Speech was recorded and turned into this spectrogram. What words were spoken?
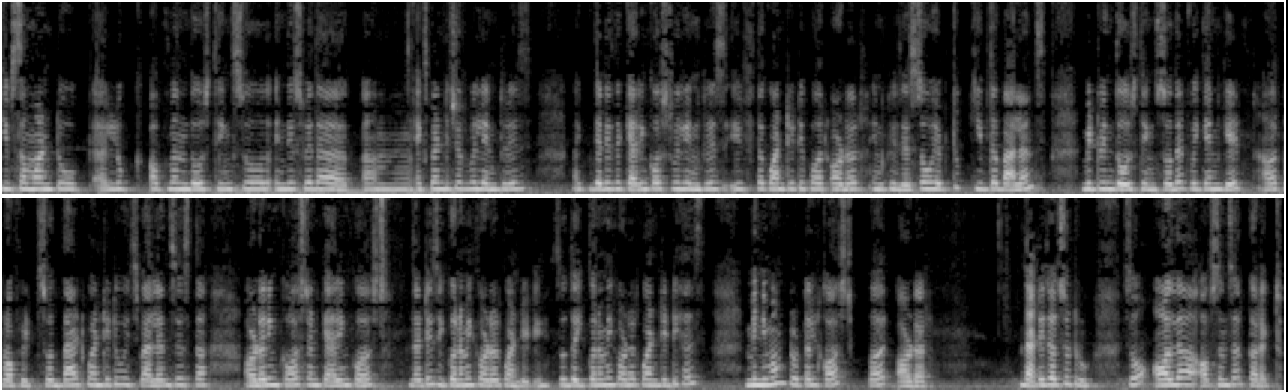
keep someone to uh, look upon those things. So in this way the um, expenditure will increase. Like that is the carrying cost will increase if the quantity per order increases. So we have to keep the balance between those things so that we can get our profit. So that quantity which balances the ordering cost and carrying cost that is economic order quantity. So the economic order quantity has minimum total cost per order that is also true. So all the options are correct.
